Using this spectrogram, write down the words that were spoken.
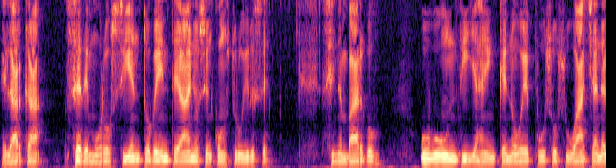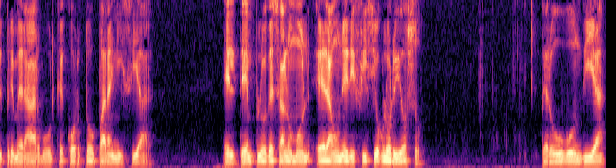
El arca se demoró ciento veinte años en construirse. Sin embargo, hubo un día en que Noé puso su hacha en el primer árbol que cortó para iniciar. El templo de Salomón era un edificio glorioso. Pero hubo un día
